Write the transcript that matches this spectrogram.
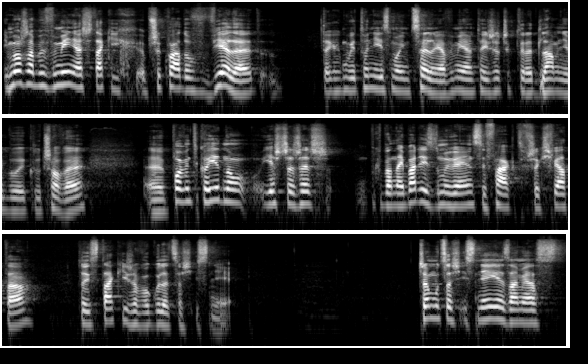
I można by wymieniać takich przykładów wiele. Tak jak mówię, to nie jest moim celem. Ja wymieniam tutaj rzeczy, które dla mnie były kluczowe. Yy, Powiem tylko jedną jeszcze rzecz. Chyba najbardziej zdumiewający fakt wszechświata to jest taki, że w ogóle coś istnieje. Czemu coś istnieje zamiast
